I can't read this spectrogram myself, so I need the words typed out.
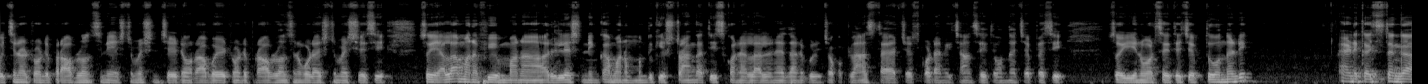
వచ్చినటువంటి ప్రాబ్లమ్స్ని ఎస్టిమేషన్ చేయడం రాబోయేటువంటి ప్రాబ్లమ్స్ని కూడా ఎస్టిమేట్ చేసి సో ఎలా మన ఫ్యూ మన రిలేషన్ ఇంకా మనం ముందుకి స్ట్రాంగ్గా తీసుకొని వెళ్ళాలనే దాని గురించి ఒక ప్లాన్స్ తయారు చేసుకోవడానికి ఛాన్స్ అయితే ఉందని చెప్పేసి సో యూనివర్స్ అయితే చెప్తూ ఉందండి. అండ్ ఖచ్చితంగా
